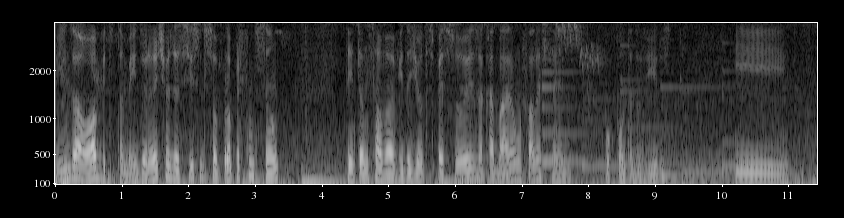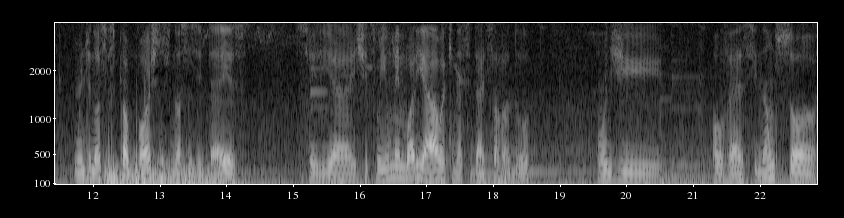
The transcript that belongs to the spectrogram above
vindo a óbito também durante o exercício de sua própria função, tentando salvar a vida de outras pessoas, acabaram falecendo por conta do vírus. E uma de nossas propostas, de nossas ideias, seria instituir um memorial aqui na cidade de Salvador, onde houvesse não só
